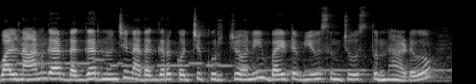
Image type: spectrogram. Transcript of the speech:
వాళ్ళ నాన్నగారు దగ్గర నుంచి నా దగ్గరకు వచ్చి కూర్చొని బయట వ్యూస్ని చూస్తున్నాడు.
